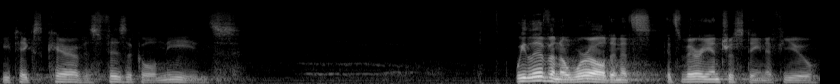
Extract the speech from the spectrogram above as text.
he takes care of his physical needs. We live in a world, and it's, it's very interesting if you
